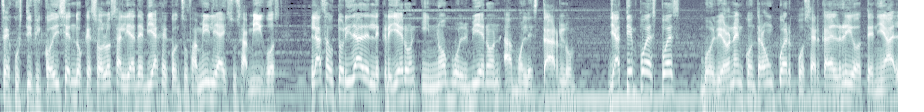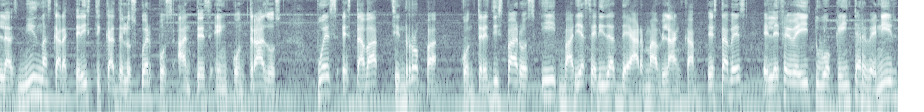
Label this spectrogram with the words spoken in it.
Se justificó diciendo que solo salía de viaje con su familia y sus amigos, las autoridades le creyeron y no volvieron a molestarlo. Ya tiempo después, volvieron a encontrar un cuerpo cerca del río. Tenía las mismas características de los cuerpos antes encontrados, pues estaba sin ropa, con tres disparos y varias heridas de arma blanca. Esta vez el FBI tuvo que intervenir,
